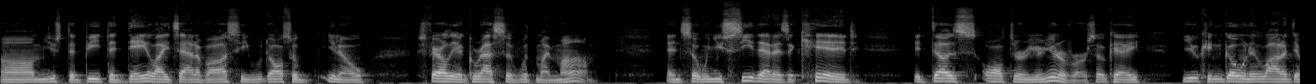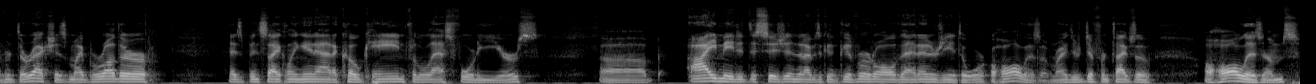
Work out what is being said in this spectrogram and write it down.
Um, used to beat the daylights out of us. He would also, you know, was fairly aggressive with my mom. And so when you see that as a kid, it does alter your universe, okay? You can go in a lot of different directions. My brother has been cycling in out of cocaine for the last 40 years. Uh, I made a decision that I was going to convert all of that energy into workaholism, right? There's different types of aholisms.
